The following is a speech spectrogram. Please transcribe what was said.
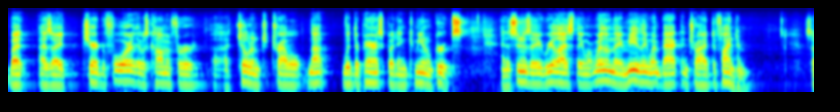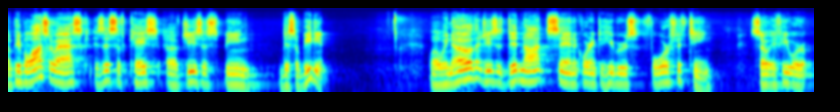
But as I shared before, it was common for uh, children to travel not with their parents, but in communal groups. And as soon as they realized they weren't with him, they immediately went back and tried to find him. Some people also ask, is this a case of Jesus being disobedient? Well, we know that Jesus did not sin according to Hebrews 4:15. So if he were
